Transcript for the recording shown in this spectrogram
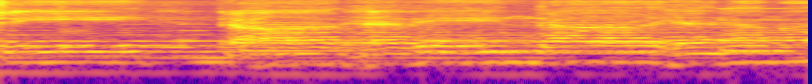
श्री राघवेन्द्राय नमः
